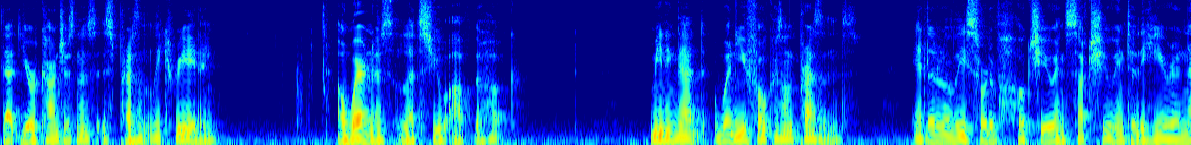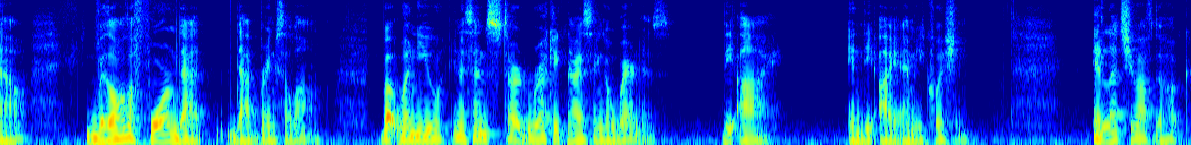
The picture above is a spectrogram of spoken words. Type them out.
that your consciousness is presently creating. Awareness lets you off the hook. Meaning that when you focus on presence, it literally sort of hooks you and sucks you into the here and now with all the form that that brings along. But when you, in a sense, start recognizing awareness, the I in the I am equation, it lets you off the hook.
